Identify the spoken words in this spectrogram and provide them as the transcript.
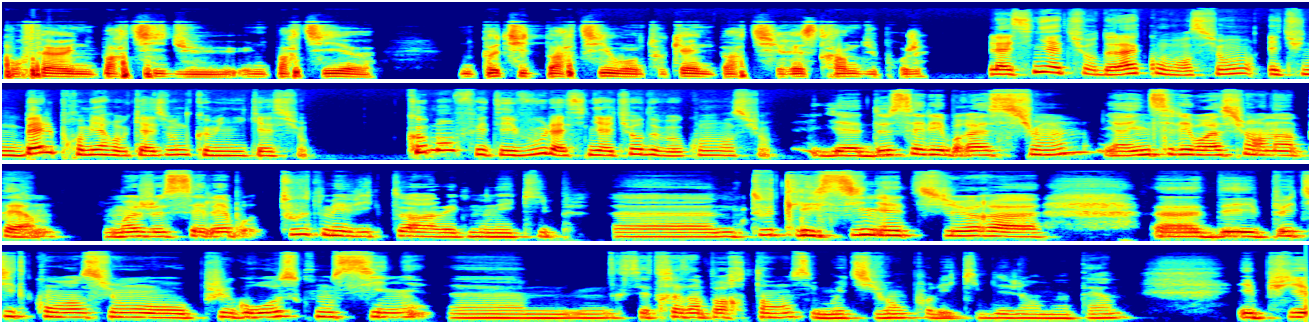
pour faire une partie du, une partie, une petite partie ou en tout cas une partie restreinte du projet. La signature de la convention est une belle première occasion de communication. Comment fêtez-vous la signature de vos conventions? Il y a deux célébrations. Il y a une célébration en interne. Moi, je célèbre toutes mes victoires avec mon équipe, euh, toutes les signatures euh, euh, des petites conventions aux plus grosses qu'on signe. c'est très important, c'est motivant pour l'équipe déjà en interne. Et puis,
